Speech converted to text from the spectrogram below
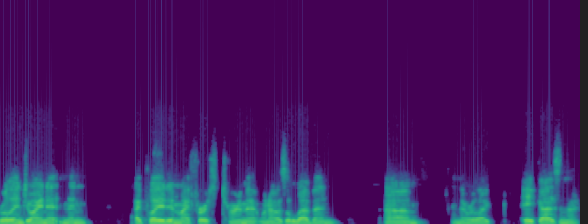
really enjoying it. And then I played in my first tournament when I was 11. Um, and there were like eight guys in the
